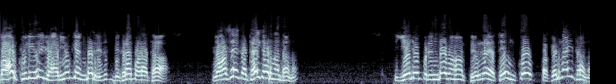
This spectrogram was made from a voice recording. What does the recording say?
باہر کھلی ہوئی جھاڑیوں کے اندر رزق بکھرا پڑا تھا۔ وہاں سے اکٹھا ہی کرنا تھا نا۔ یہ جو پرندے وہاں پھر رہے تھے، ان کو پکڑنا ہی تھا نا۔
